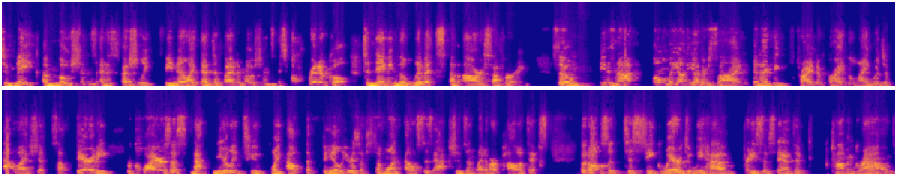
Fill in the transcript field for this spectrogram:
to make emotions and especially female identified emotions is critical to naming the limits of our suffering. So mm. he is not only on the other side. And I think trying to find the language of allyship, solidarity requires us not merely to point out the failures of someone else's actions in light of our politics, but also to seek where do we have pretty substantive common ground.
